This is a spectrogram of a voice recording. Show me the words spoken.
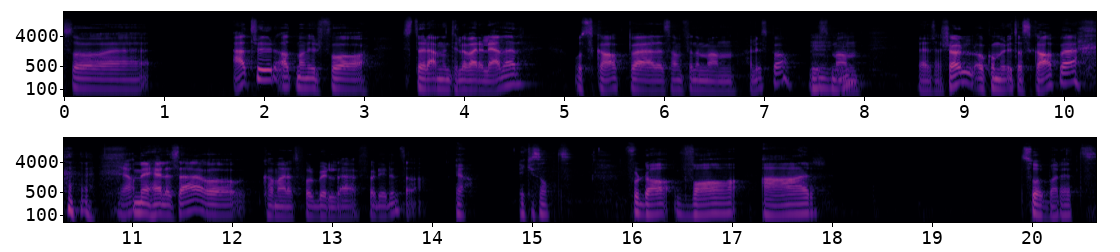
så eh, jeg tror at man vil få større evne til å være leder og skape det samfunnet man har lyst på, hvis man leder seg sjøl og kommer ut av skapet Ja. med hele seg og kan være et forbilde for de rundt seg. Da. Ja, ikke sant? For da, hva er sårbarhet?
